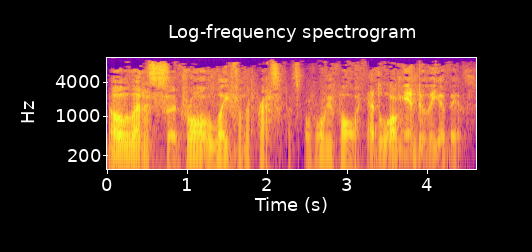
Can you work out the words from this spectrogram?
No, let us uh, draw away from the precipice before we fall headlong into the abyss.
